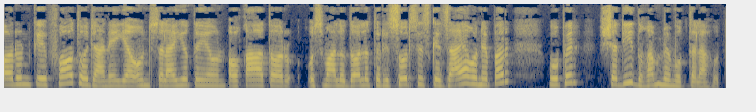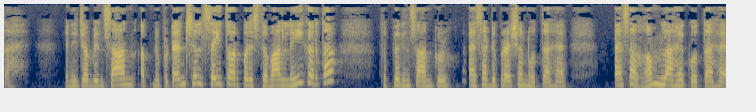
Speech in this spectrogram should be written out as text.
اور ان کے فوت ہو جانے یا ان صلاحیت یا ان اوقات اور اس مال و دولت اور ریسورسز کے ضائع ہونے پر وہ پھر شدید غم میں مبتلا ہوتا ہے یعنی جب انسان اپنے پوٹینشیل صحیح طور پر استعمال نہیں کرتا تو پھر انسان کو ایسا ڈپریشن ہوتا ہے ایسا غم لاحق ہوتا ہے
